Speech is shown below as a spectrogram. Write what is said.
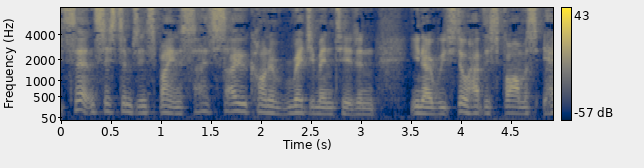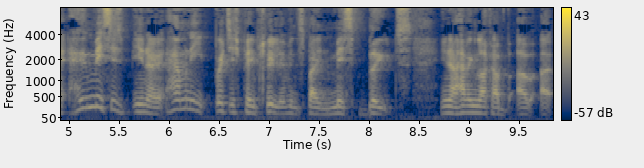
certain systems in Spain are so, so kind of regimented, and you know we still have this pharmacy. Who misses? You know, how many British people who live in Spain miss Boots? You know, having like a, a,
